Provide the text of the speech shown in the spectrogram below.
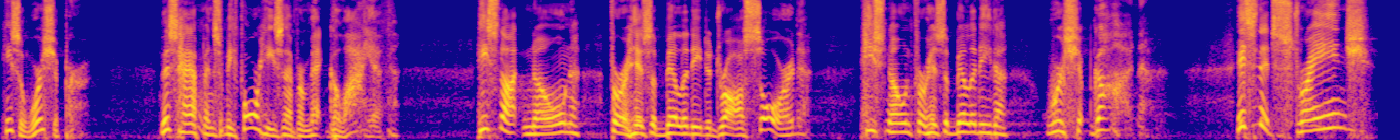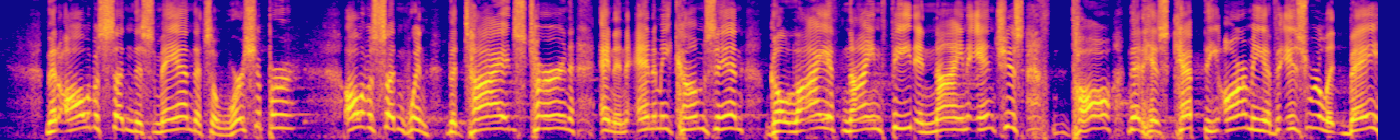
he's a worshiper. This happens before he's ever met Goliath. He's not known for his ability to draw a sword, he's known for his ability to worship God. Isn't it strange that all of a sudden this man that's a worshiper all of a sudden, when the tides turn and an enemy comes in, Goliath, nine feet and nine inches tall, that has kept the army of Israel at bay,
